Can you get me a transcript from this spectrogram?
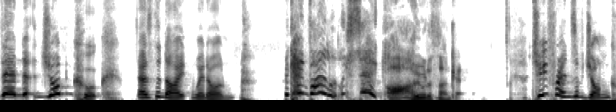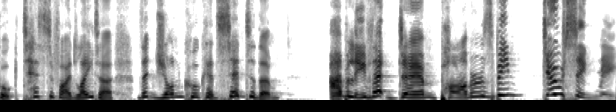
Then John Cook, as the night went on, became violently sick. Oh, who would have thunk it? Two friends of John Cook testified later that John Cook had said to them, I believe that damn Palmer has been dosing me.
